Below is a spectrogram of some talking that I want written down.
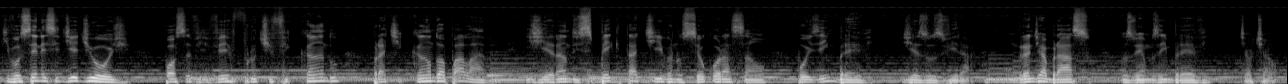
Que você nesse dia de hoje possa viver frutificando praticando a palavra e gerando expectativa no seu coração, pois em breve Jesus virá. Um grande abraço, nos vemos em breve. Tchau, tchau.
